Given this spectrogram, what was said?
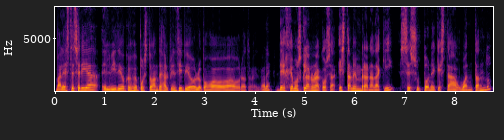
Vale, este sería el vídeo que os he puesto antes al principio, lo pongo ahora otra vez, ¿vale? Dejemos claro una cosa, esta membrana de aquí se supone que está aguantando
